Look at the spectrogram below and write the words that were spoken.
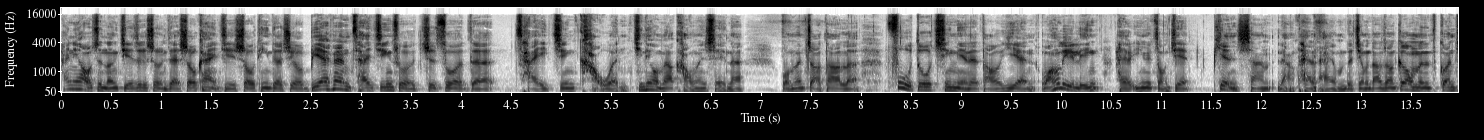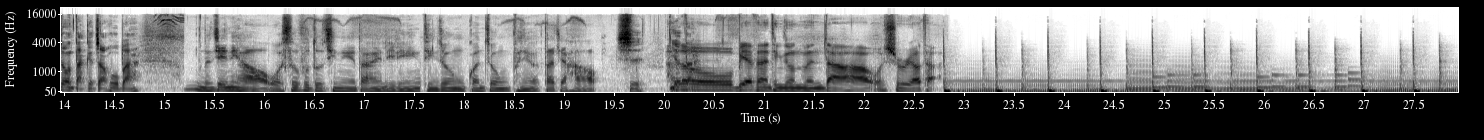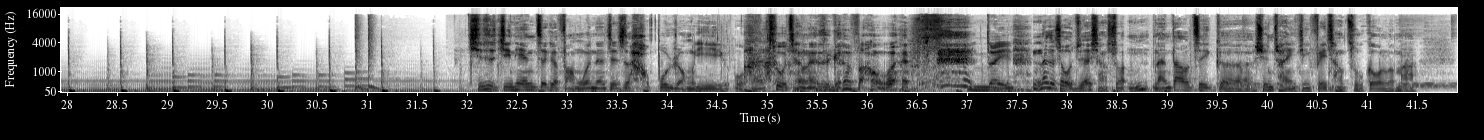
嗨，你好，我是能杰。这个时候你在收看以及收听的是由 BFM 财经所制作的财经拷问。今天我们要拷问谁呢？我们找到了富都青年的导演王李霖，还有音乐总监片商梁太来我们的节目当中，跟我们的观众打个招呼吧。能杰你好，我是富都青年导演李霖，听众观众朋友大家好，是 Hello BFM 的听众们大家好，我是 Ryota。其实今天这个访问呢，真是好不容易，我们促成了这个访问。对，那个时候我就在想说，嗯，难道这个宣传已经非常足够了吗？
